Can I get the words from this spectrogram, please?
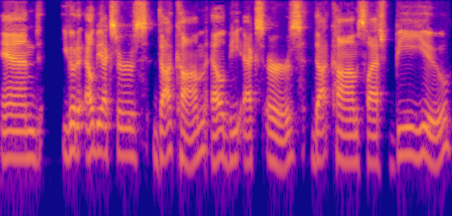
And you go to lbxers.com, lbxers.com slash BU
